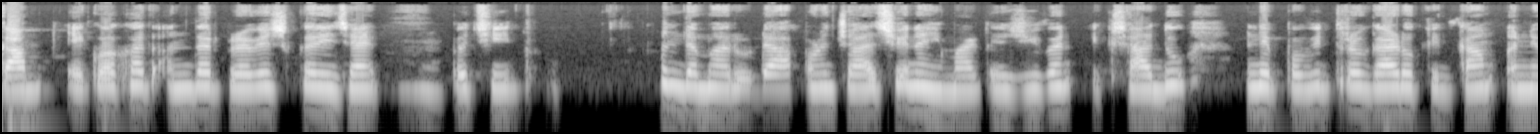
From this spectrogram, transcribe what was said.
કામ એક વખત અંદર પ્રવેશ કરી જાય પછી તમારું ડાપણ ચાલશે નહીં માટે જીવન એક સાદું અને પવિત્ર ગાળો કે કામ અને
